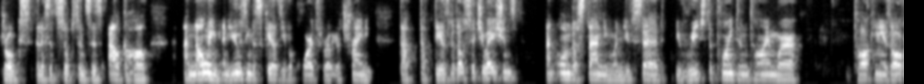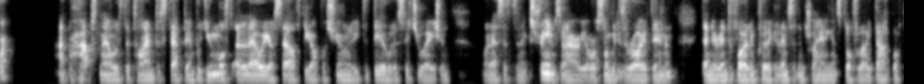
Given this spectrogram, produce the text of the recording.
drugs, illicit substances, alcohol, and knowing and using the skills you've acquired throughout your training that that deals with those situations and understanding when you've said you've reached the point in time where talking is over and perhaps now is the time to step in but you must allow yourself the opportunity to deal with a situation unless it's an extreme scenario or somebody's arrived in and then you're into violent critical incident training and stuff like that. But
